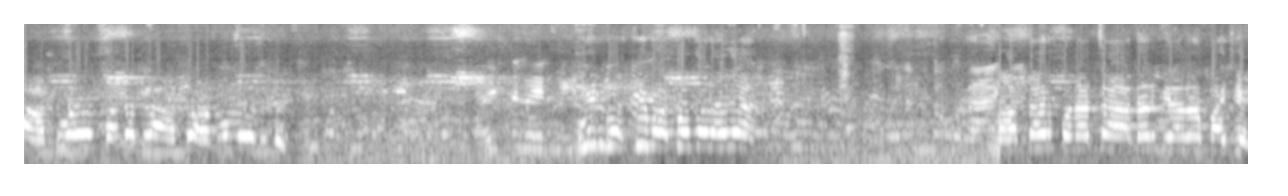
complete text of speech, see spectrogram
म्हणजे त्या आठवड्यात सांगा त्या आठव देऊ शकतो तीन गोष्टी महत्त्वाच्या राहिल्या. म्हातारपणाचा आधार मिळाला पाहिजे.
